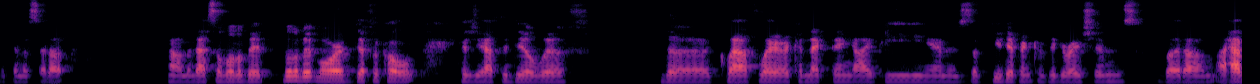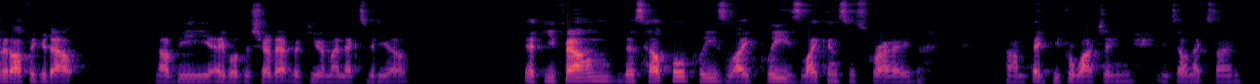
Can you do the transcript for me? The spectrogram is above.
within a setup. Um, and that's a little bit little bit more difficult because you have to deal with the Cloudflare connecting IP and there's a few different configurations, but um, I have it all figured out. And I'll be able to share that with you in my next video. If you found this helpful, please like, please like and subscribe. Um, thank you for watching. Until next time.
